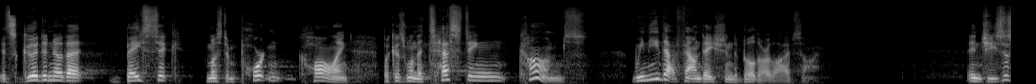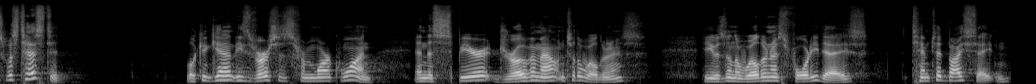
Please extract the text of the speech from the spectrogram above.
It's good to know that basic, most important calling because when the testing comes, we need that foundation to build our lives on. And Jesus was tested. Look again at these verses from Mark 1. And the Spirit drove him out into the wilderness. He was in the wilderness 40 days, tempted by Satan.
